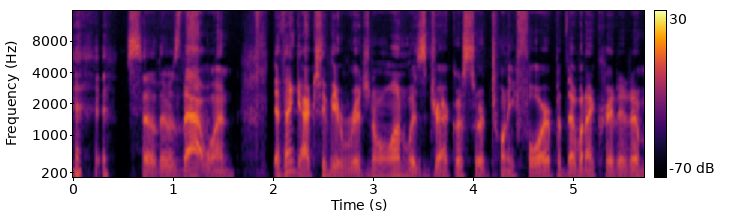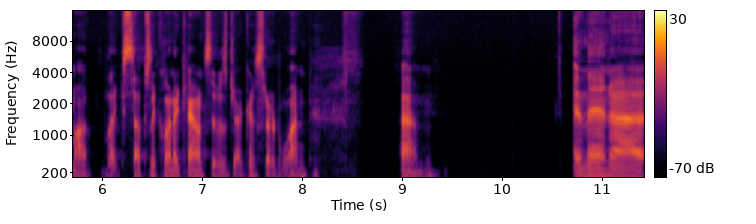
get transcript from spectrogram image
so there was that one. I think actually the original one was Draco Sword 24, but then when I created him on like subsequent accounts, it was Draco Sword 1. Um and then uh,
